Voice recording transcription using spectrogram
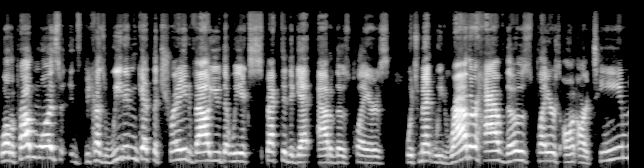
Well, the problem was it's because we didn't get the trade value that we expected to get out of those players, which meant we'd rather have those players on our team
